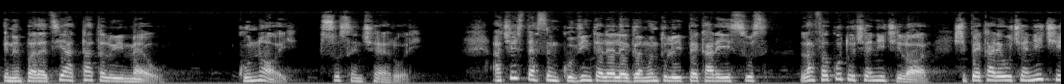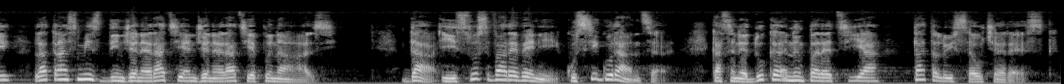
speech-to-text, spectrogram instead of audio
în împărăția tatălui meu, cu noi, sus în ceruri. Acestea sunt cuvintele legământului pe care Iisus l-a făcut ucenicilor și pe care ucenicii l-a transmis din generație în generație până azi. Da, Iisus va reveni cu siguranță ca să ne ducă în împărăția Tatălui Său Ceresc.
